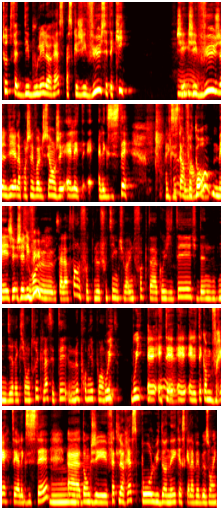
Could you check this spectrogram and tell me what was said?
tout fait débouler le reste parce que j'ai vu c'était qui. J'ai vu Geneviève, la prochaine évolution. Elle, est, elle existait. Elle existait en photo, mais je, je l'ai vu. C'est à la fin le, le, shooting, tu vois. Une fois que tu as cogité, tu donnes une direction au truc. Là, c'était le premier point. En oui. Fait. Oui, elle, était, elle, était comme vraie, elle existait. Mm. Euh, donc, j'ai fait le reste pour lui donner qu'est-ce qu'elle avait besoin.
